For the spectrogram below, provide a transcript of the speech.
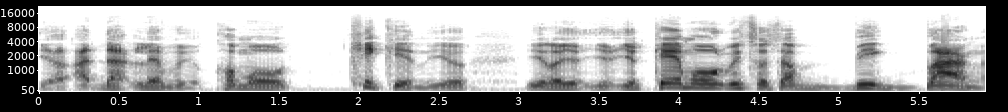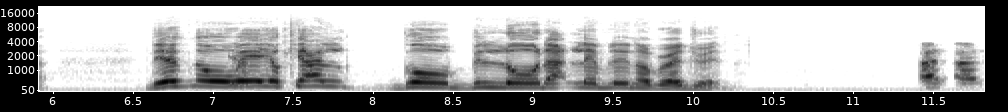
you at that level, you come out kicking. You you know you, you came out with such a big bang. There's no Yes. way you can go below that level, you know, brethren. And, and,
